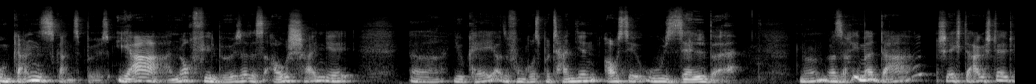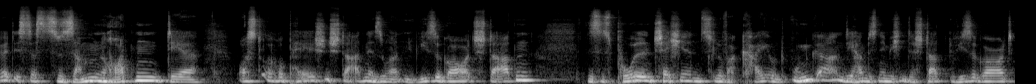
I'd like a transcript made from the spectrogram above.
Und ganz, ganz böse, ja, noch viel böser, das Ausscheiden der äh, UK, also von Großbritannien, aus der EU selber. Ne, was auch immer da schlecht dargestellt wird, ist das Zusammenrotten der osteuropäischen Staaten, der sogenannten Visegrad-Staaten. Das ist Polen, Tschechien, Slowakei und Ungarn. Die haben das nämlich in der Stadt Visegrad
